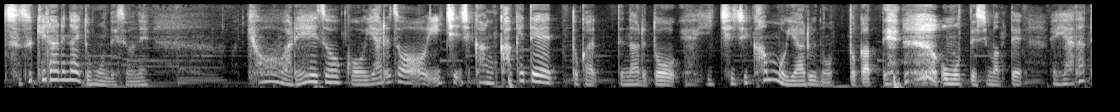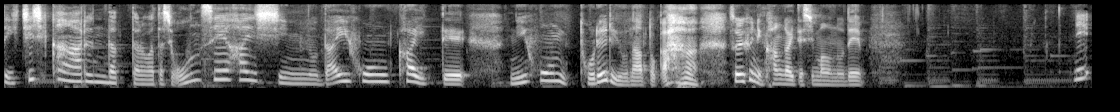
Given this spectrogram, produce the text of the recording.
続けられないと思うんですよね。今日は冷蔵庫をやるぞ1時間かけてとかってなると1時間もやるのとかって 思ってしまっていやだって1時間あるんだったら私音声配信の台本書いて2本取れるよなとか そういうふうに考えてしまうのでで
